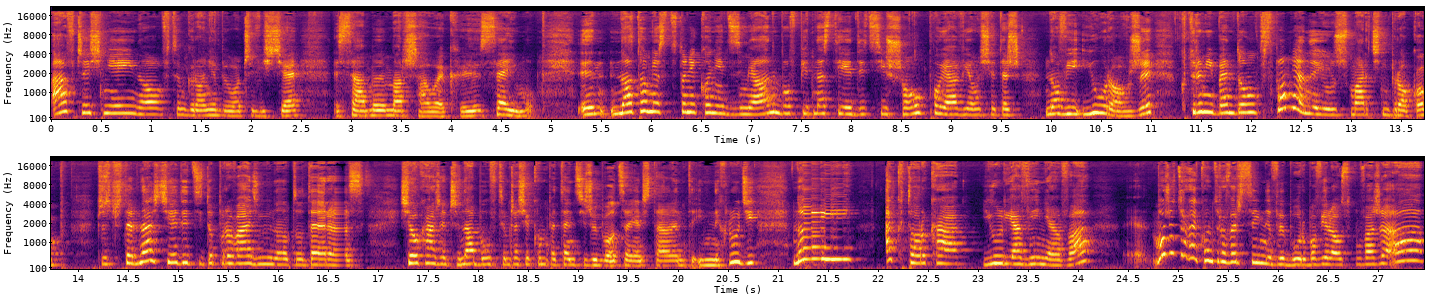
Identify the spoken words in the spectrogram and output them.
a wcześniej no, w tym gronie był oczywiście sam marszałek y, Sejmu. Y, Natomiast to nie koniec zmian, bo w 15 edycji show pojawią się też nowi jurorzy, którymi będą wspomniany już Marcin Prokop. Przez 14 edycji to prowadził, no to teraz się okaże, czy nabył w tym czasie kompetencji, żeby oceniać talenty innych ludzi. No i aktorka Julia Wieniawa. E, Może trochę kontrowersyjny wybór, bo wiele osób uważa, a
